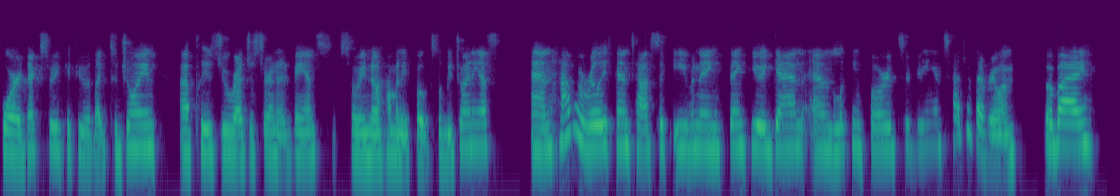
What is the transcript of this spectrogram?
for next week. If you would like to join, uh, please do register in advance so we know how many folks will be joining us. And have a really fantastic evening. Thank you again and looking forward to being in touch with everyone. Bye-bye.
